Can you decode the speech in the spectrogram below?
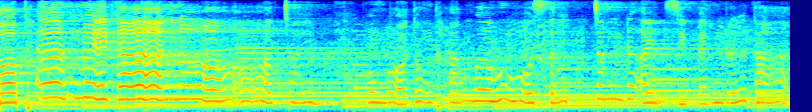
ตอบแทนด้วยการนอกใจคงบอก ต้องถามว่ารู้สึกจังได้สิเป็นหรือตาย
